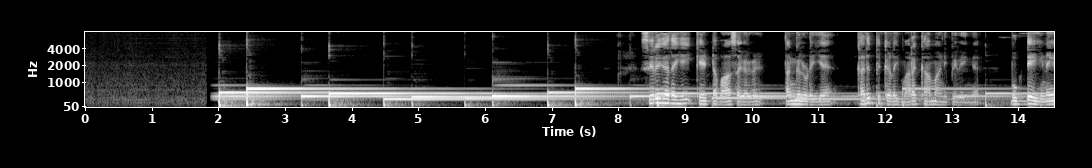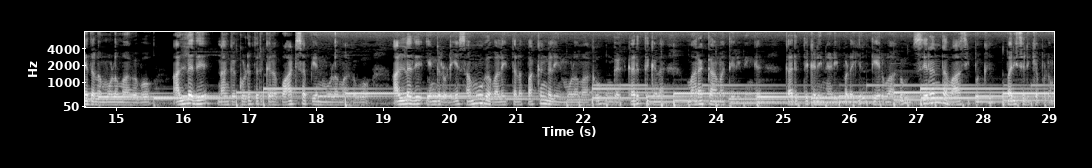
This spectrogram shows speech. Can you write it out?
சிறுகதையை கேட்ட வாசகர்கள் தங்களுடைய கருத்துக்களை மறக்காமல் அனுப்பி வைங்க. புக் டே இணையதளம் மூலமாகவோ அல்லது நாங்கள் கொடுத்துருக்கிற வாட்ஸ்அப் எண் மூலமாகவோ அல்லது எங்களுடைய சமூக வலைத்தள பக்கங்களின் மூலமாகவோ உங்கள் கருத்துக்களை மறக்காமல் தெரிவிங்க. கருத்துக்களின் அடிப்படையில் தேர்வாகும் சிறந்த வாசிப்புக்கு பரிசளிக்கப்படும்.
